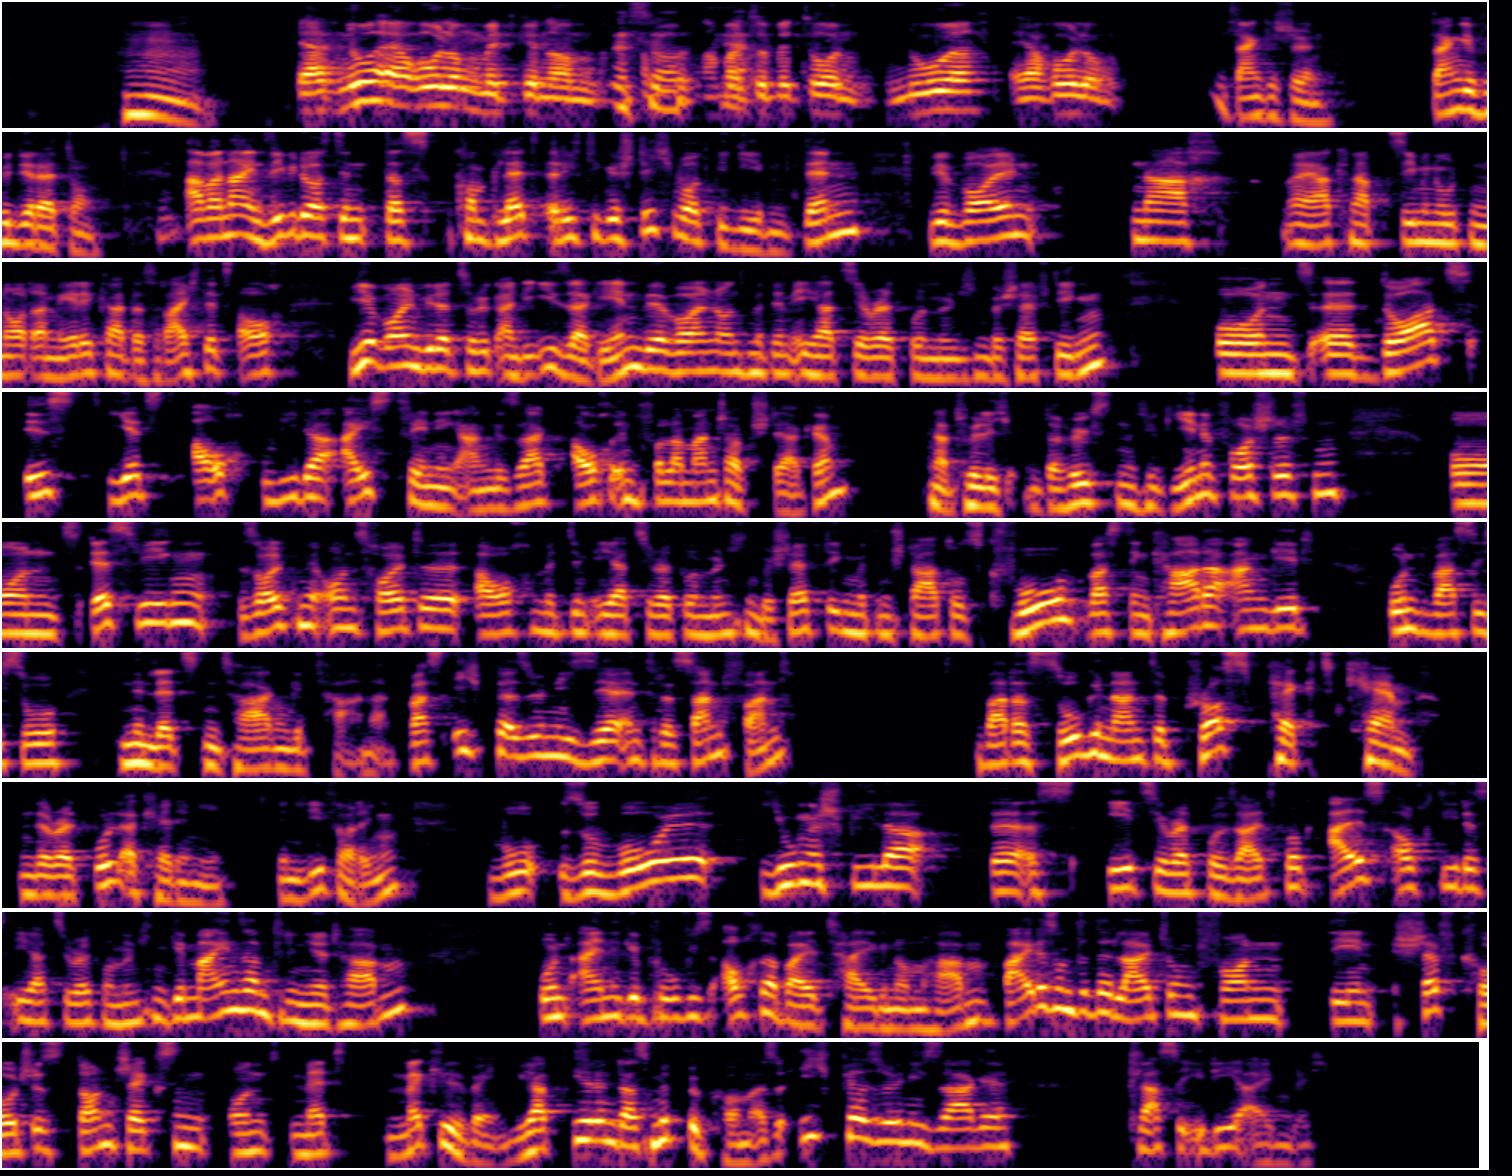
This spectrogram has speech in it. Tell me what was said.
Hm. Er hat nur Erholung mitgenommen, um so, das nochmal ja. zu betonen. Nur Erholung. Dankeschön. Danke für die Rettung. Aber nein, Sevi, du hast den, das komplett richtige Stichwort gegeben. Denn wir wollen nach naja, knapp zehn Minuten Nordamerika, das reicht jetzt auch. Wir wollen wieder zurück an die ISA gehen. Wir wollen uns mit dem EHC Red Bull München beschäftigen. Und äh, dort ist jetzt auch wieder Eistraining angesagt, auch in voller Mannschaftsstärke. Natürlich unter höchsten Hygienevorschriften. Und deswegen sollten wir uns heute auch mit dem EHC Red Bull München beschäftigen, mit dem Status quo, was den Kader angeht und was sich so in den letzten Tagen getan hat. Was ich persönlich sehr interessant fand, war das sogenannte Prospect Camp in der Red Bull Academy in Liefering, wo sowohl junge Spieler des EC Red Bull Salzburg als auch die des EHC Red Bull München gemeinsam trainiert haben und einige Profis auch dabei teilgenommen haben. Beides unter der Leitung von den Chefcoaches Don Jackson und Matt McIlvain. Wie habt ihr denn das mitbekommen? Also ich persönlich sage, klasse Idee eigentlich.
